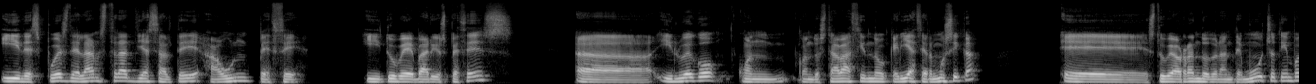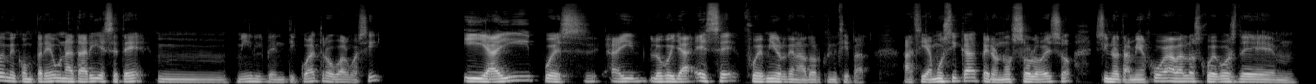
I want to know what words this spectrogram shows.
y después del Amstrad ya salté a un PC y tuve varios PCs. Ah, y luego cuando, cuando estaba haciendo, quería hacer música, eh, estuve ahorrando durante mucho tiempo y me compré un Atari ST 1024 mm, o algo así. Y ahí, pues, ahí luego ya ese fue mi ordenador principal. Hacía música, pero no solo eso, sino también jugaba los juegos de mm,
